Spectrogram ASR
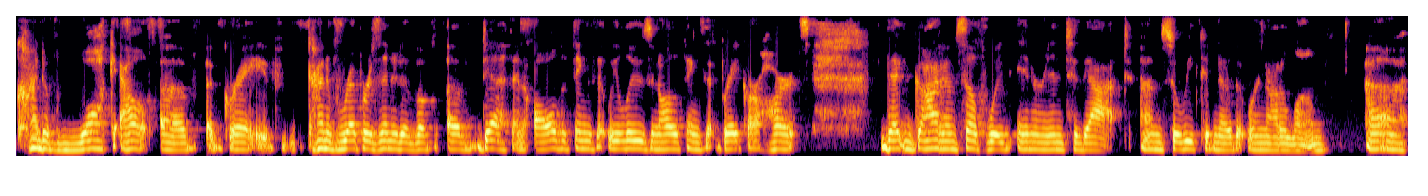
kind of walk out of a grave, kind of representative of, of death and all the things that we lose and all the things that break our hearts, that God Himself would enter into that um, so we could know that we're not alone. Uh,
